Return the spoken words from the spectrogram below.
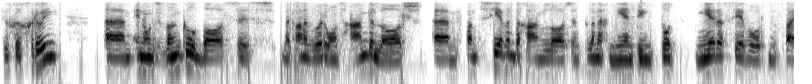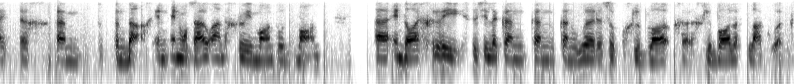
toe gegroei. Ehm um, en ons winkelbasis met ander woorde ons handelaars ehm um, van 70 handelaars in 2019 tot meer as 750 ehm um, vandag en en ons hou aan groei maand tot maand. Uh en daai groei spesiaal kan kan kan hoor is op 'n globale globale vlak ook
